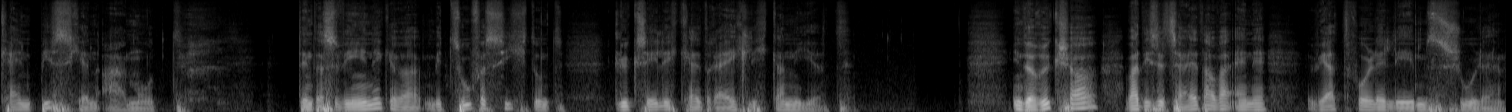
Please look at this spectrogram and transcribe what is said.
kein bisschen Armut, denn das Wenige war mit Zuversicht und Glückseligkeit reichlich garniert. In der Rückschau war diese Zeit aber eine wertvolle Lebensschule.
